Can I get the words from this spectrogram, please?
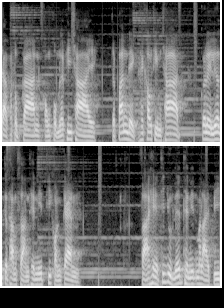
จากประสบการณ์ของผมและพี่ชาย จะปั้นเด็กให้เข้าทีมชาติ ก็เลยเลือกจะทำสามเทนนิสที่ขอนแก่น สาเหตุที่หยุดเล่นเทนนิสมาหลายปี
